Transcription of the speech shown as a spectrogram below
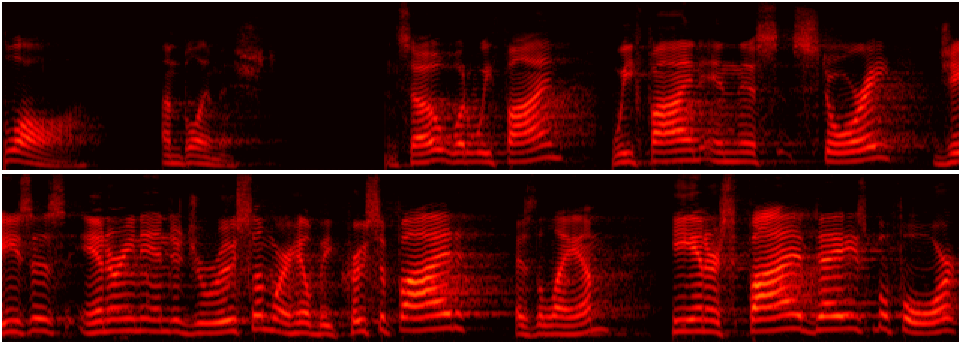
flaw, unblemished. And so, what do we find? We find in this story Jesus entering into Jerusalem where he'll be crucified as the lamb. He enters five days before,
